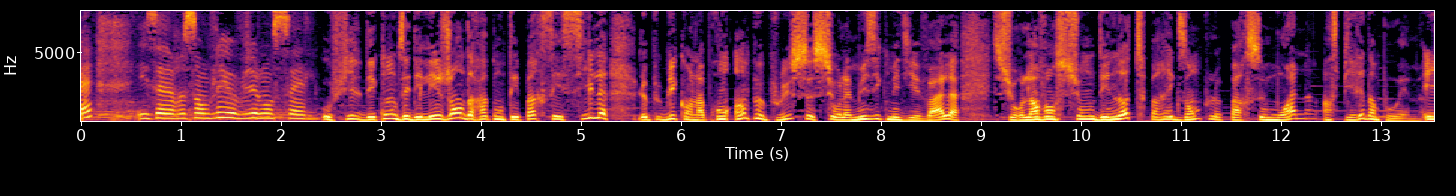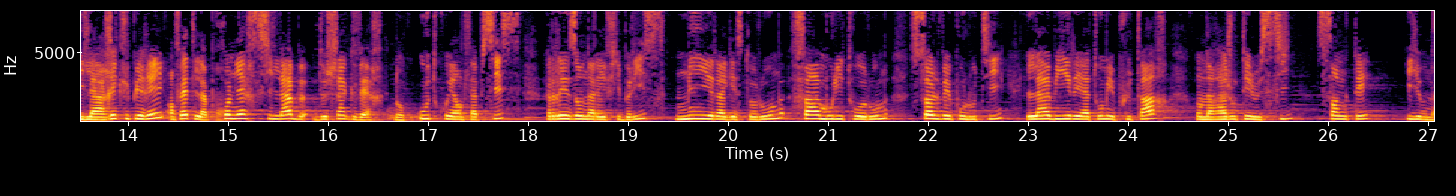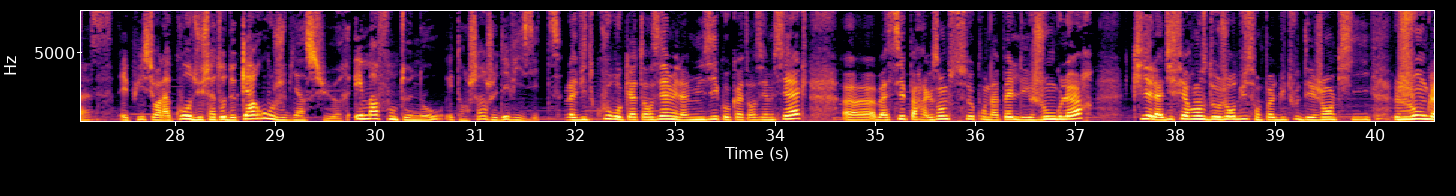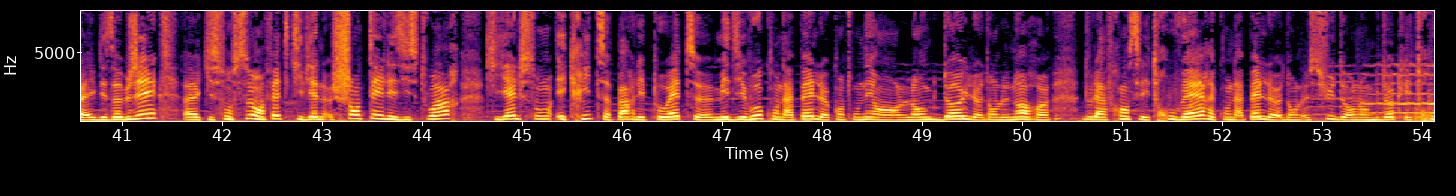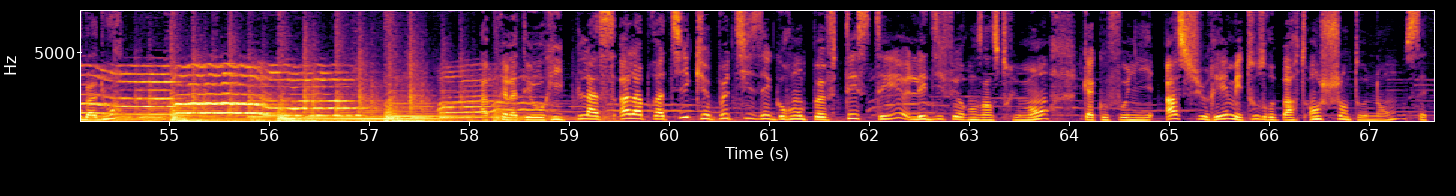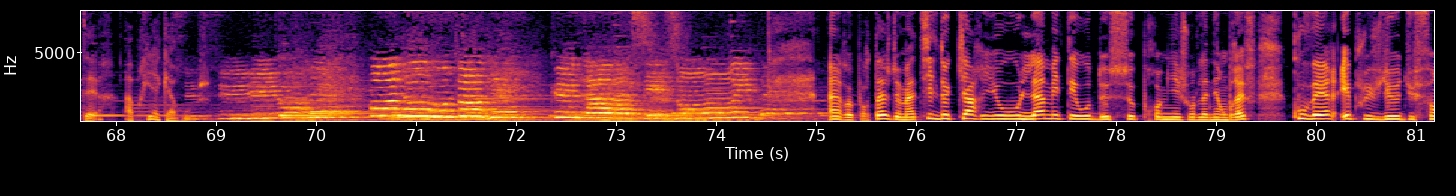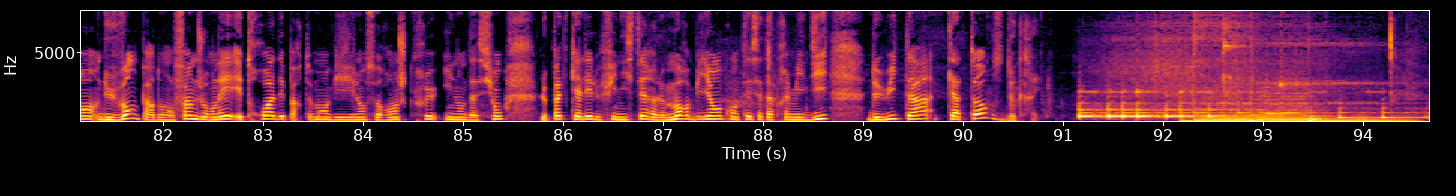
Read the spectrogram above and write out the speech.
et ça ressemblait au violoncelle. Au fil des contes et des légendes racontées par Cécile, le public en apprend un peu plus sur la musique médiévale, sur l'invention des notes par exemple par ce moine inspiré d'un poème. Et il a récupéré en fait la première syllabe de chaque vers. Donc ut quiant lapsis, resonare fibris, mi ragestorum, fa mulituorum, solve poluti, labireatum et plus tard, on a rajouté le si Sancté Ionas. Et puis sur la cour du château de Carouge, bien sûr, Emma Fontenot est en charge des visites. La vie de cour au XIVe et la musique au XIVe siècle, euh, bah, c'est par exemple ceux qu'on appelle les jongleurs, qui, à la différence d'aujourd'hui, sont pas du tout des gens qui jonglent avec des objets, euh, qui sont ceux en fait qui viennent chanter les histoires, qui elles sont écrites par les poètes euh, médiévaux qu'on appelle, quand on est en Languedoc, dans le nord de la France, les trouvères, et qu'on appelle dans le sud, en Languedoc, les troubadours. Après la théorie, place à la pratique. Petits et grands peuvent tester les différents instruments. Cacophonie assurée, mais tous repartent en chantonnant cet air appris à Carouge. Un reportage de Mathilde Cariou. La météo de ce premier jour de l'année en bref. Couvert et pluvieux du, vent en fin de journée et trois départements en vigilance orange crue inondation. Le Pas-de-Calais, le Finistère et le Morbihan comptaient cet après-midi de 8 à 14 degrés.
